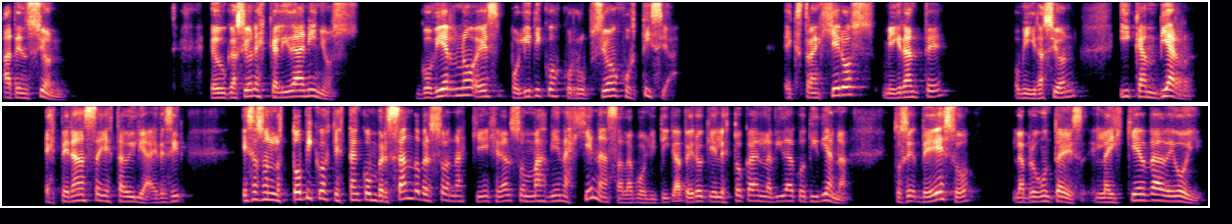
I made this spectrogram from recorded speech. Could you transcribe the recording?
atención. Educación es calidad a niños. Gobierno es políticos, corrupción, justicia. Extranjeros, migrante o migración. Y cambiar, esperanza y estabilidad. Es decir, esos son los tópicos que están conversando personas que en general son más bien ajenas a la política, pero que les toca en la vida cotidiana. Entonces, de eso, la pregunta es, la izquierda de hoy,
